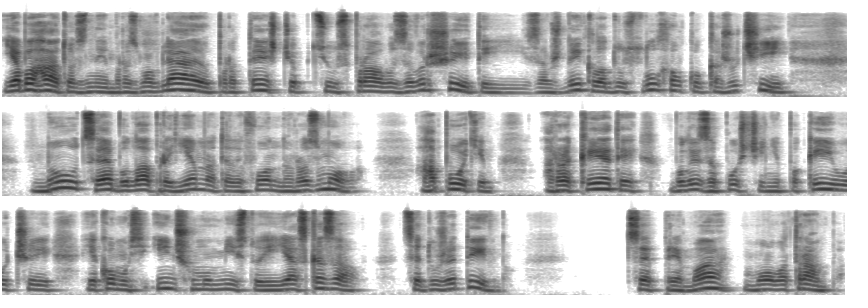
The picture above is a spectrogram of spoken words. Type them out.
Я багато з ним розмовляю про те, щоб цю справу завершити, і завжди кладу слухавку, кажучи, ну, це була приємна телефонна розмова. А потім ракети були запущені по Києву чи якомусь іншому місту, і я сказав, це дуже дивно. Це пряма мова Трампа.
